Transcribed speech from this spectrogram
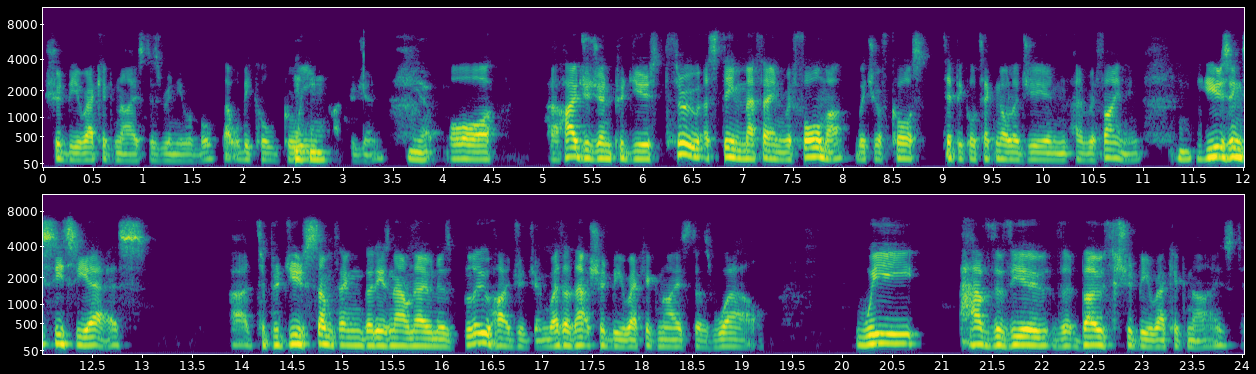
should be recognized as renewable. That will be called green mm-hmm. hydrogen. Yep. Or uh, hydrogen produced through a steam methane reformer, which of course typical technology in uh, refining, mm-hmm. using CCS uh, to produce something that is now known as blue hydrogen, whether that should be recognized as well. We have the view that both should be recognized.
